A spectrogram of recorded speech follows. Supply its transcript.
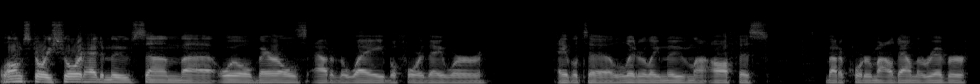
Long story short, had to move some uh, oil barrels out of the way before they were able to literally move my office about a quarter mile down the river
